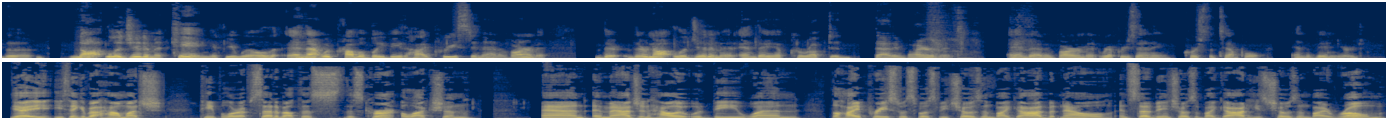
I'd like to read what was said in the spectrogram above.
the not legitimate king, if you will, and mm-hmm. that would probably be the high priest in that environment. They're they're not legitimate, and they have corrupted that environment, and that environment representing, of course, the temple and the vineyard. Yeah, you think about how much people are upset about this this current election, and imagine how it would be when the high priest was supposed to be chosen by God, but now instead of being chosen by God, he's chosen by Rome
